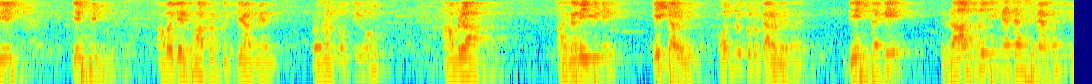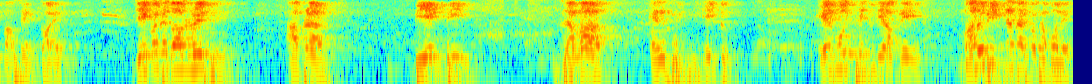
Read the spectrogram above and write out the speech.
দেশ, দেশে আমাদের ভারপ্রাপ্ত চেয়ারম্যান প্রধানমন্ত্রী হোক। আমরা আগামী দিনে এই কারণে অন্য কোনো কারণে নয়, দেশটাকে রাজনৈতিক নেতা হিসেবে এখন যদি বাসেন ধরেন, যে কটা দল রয়েছে, আপনার বিএনপি, জামাত, এনসিপি, এই তো। এর মধ্যে যদি আপনি মানবিক নেতার কথা বলেন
